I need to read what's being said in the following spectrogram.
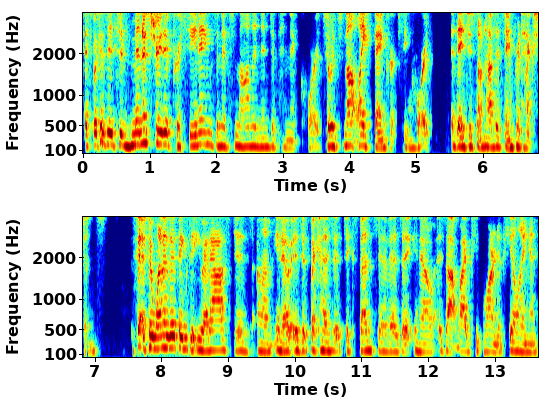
It's because it's administrative proceedings and it's not an independent court. So it's not like bankruptcy court. They just don't have the same protections. So, so one of the things that you had asked is, um, you know, is it because it's expensive? Is it, you know, is that why people aren't appealing? And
